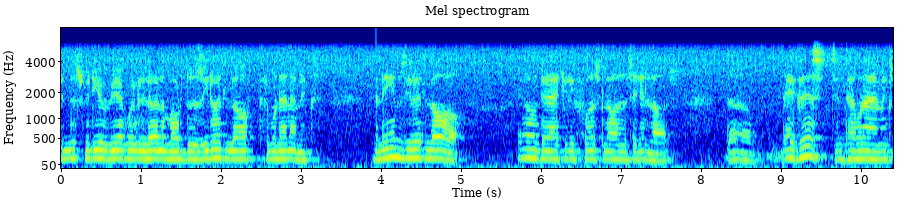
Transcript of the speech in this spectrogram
In this video we are going to learn about the zeroth law of thermodynamics. The name zeroth law, you know, there are actually first laws and second laws. The, they exist in thermodynamics,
